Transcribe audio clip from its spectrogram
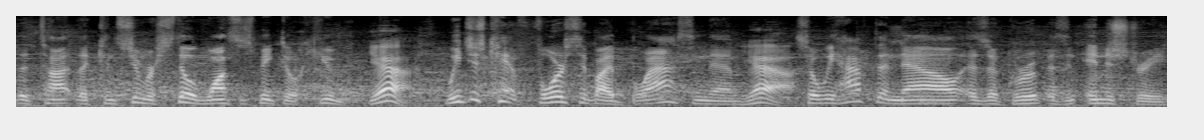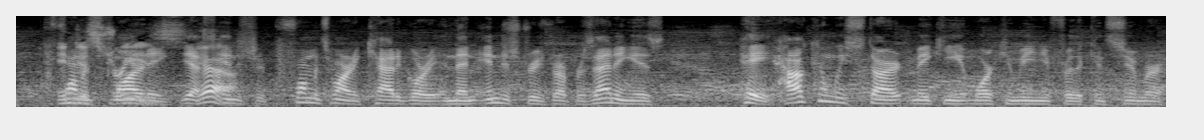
the, time, the consumer still wants to speak to a human. Yeah. We just can't force it by blasting them. Yeah. So we have to now, as a group, as an industry, performance marketing, yes, yeah. industry, performance marketing category, and then industries representing is, hey, how can we start making it more convenient for the consumer?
